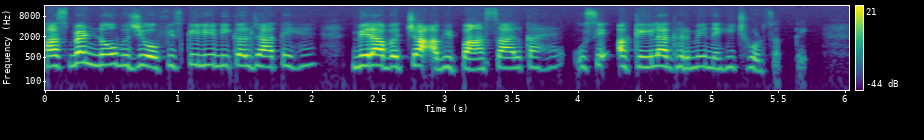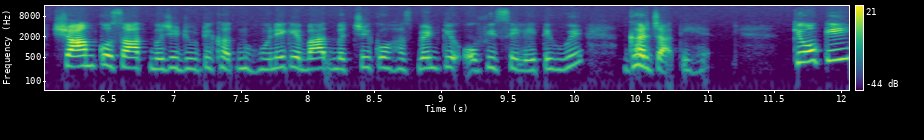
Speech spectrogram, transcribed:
हस्बैंड नौ बजे ऑफ़िस के लिए निकल जाते हैं। मेरा बच्चा अभी पाँच साल का है, उसे अकेला घर में नहीं छोड़ सकते। शाम को सात बजे ड्यूटी खत्म होने के बाद बच्चे को हस्बैंड के ऑफ़िस से लेते हुए घर जाती है, क्योंकि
